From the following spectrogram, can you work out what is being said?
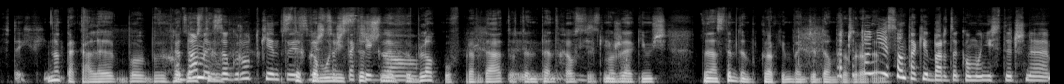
w tej chwili. No tak, ale bo wychodzą domek z, tych, z ogródkiem to z jest tych komunistycznych coś takiego... bloków, prawda? To ten penthouse jest może jakimś, to następnym krokiem będzie dom znaczy, z ogrodem. To nie są takie bardzo komunistyczne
